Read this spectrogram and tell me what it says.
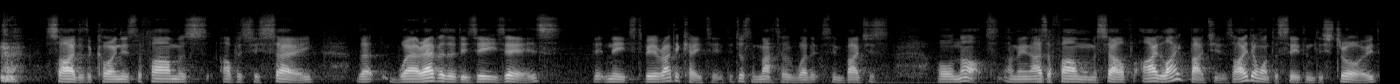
side of the coin is the farmers obviously say that wherever the disease is, it needs to be eradicated. It doesn't matter whether it's in badgers or not. I mean, as a farmer myself, I like badgers. I don't want to see them destroyed,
